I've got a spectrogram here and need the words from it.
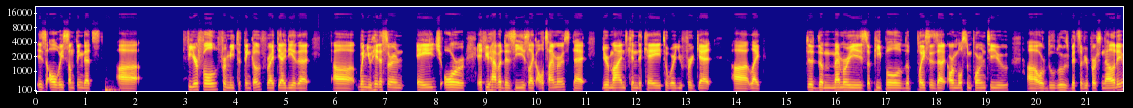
is always something that's uh fearful for me to think of right? The idea that uh when you hit a certain age or if you have a disease like Alzheimer's that your mind can decay to where you forget uh like the the memories, the people, the places that are most important to you, uh, or lose bits of your personality.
